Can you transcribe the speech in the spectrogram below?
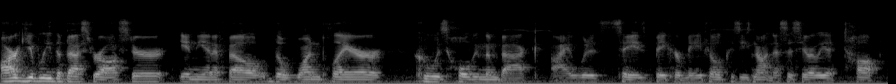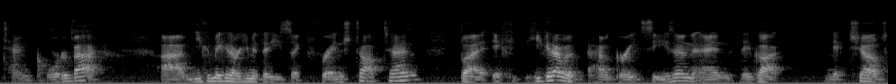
arguably the best roster in the NFL. The one player who is holding them back, I would say, is Baker Mayfield because he's not necessarily a top 10 quarterback. Um, you can make an argument that he's like fringe top 10, but if he could have a, have a great season and they've got Nick Chubb's,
